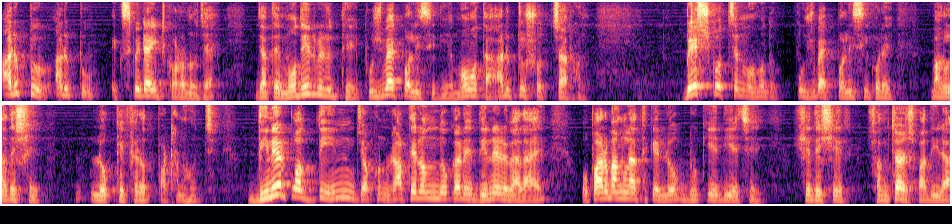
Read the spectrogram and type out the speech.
আর একটু আর একটু এক্সপেডাইট করানো যায়, যাতে মোদির বিরুদ্ধে পুশব্যাক পলিসি নিয়ে মমতা আর একটু সোচ্চার হন। বেশ করছেন মোহাম্মদ পুশব্যাক পলিসি করে বাংলাদেশে লোককে ফেরত পাঠানো হচ্ছে। দিনের পর দিন, যখন রাতের অন্ধকারে দিনের বেলায় ওপার বাংলা থেকে লোক ঢুকিয়ে দিয়েছে সে দেশের সন্ত্রাসবাদীরা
